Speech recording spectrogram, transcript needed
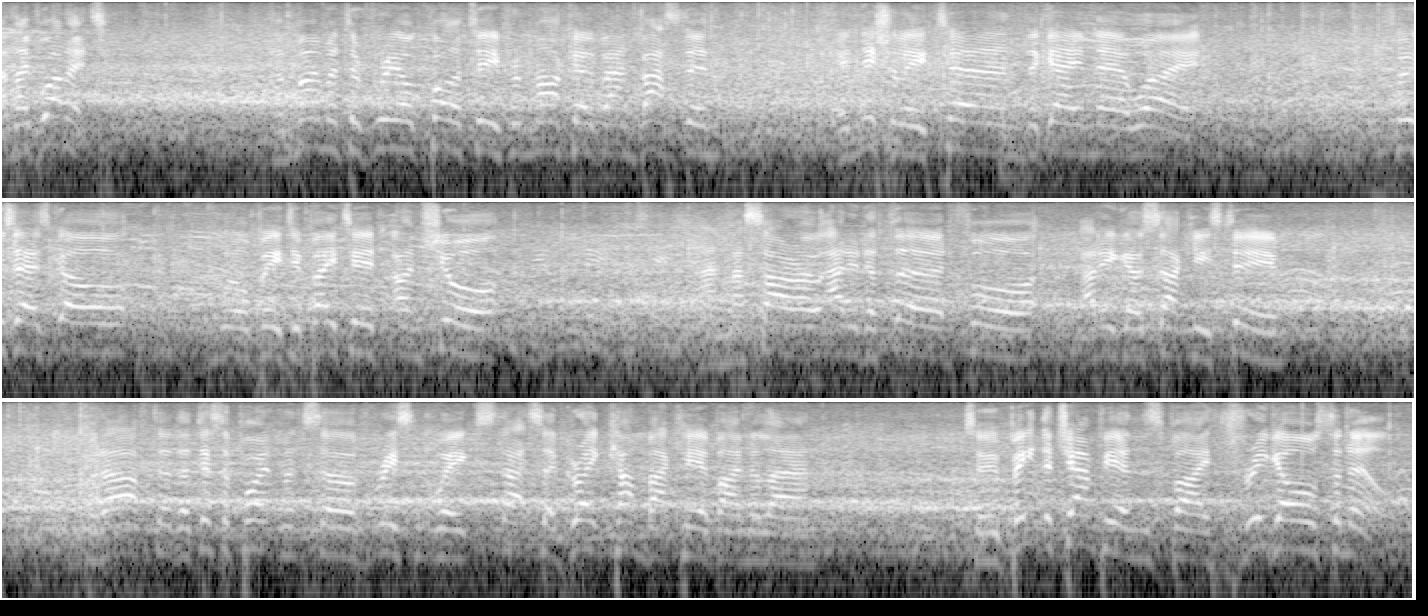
And they've won it. A moment of real quality from Marco van Basten initially turned the game their way. Fuser's goal will be debated, I'm sure. And Massaro added a third for Arrigo Sacchi's team. After the disappointments of recent weeks, that's a great comeback here by Milan. to beat the champions by three goals to nil.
